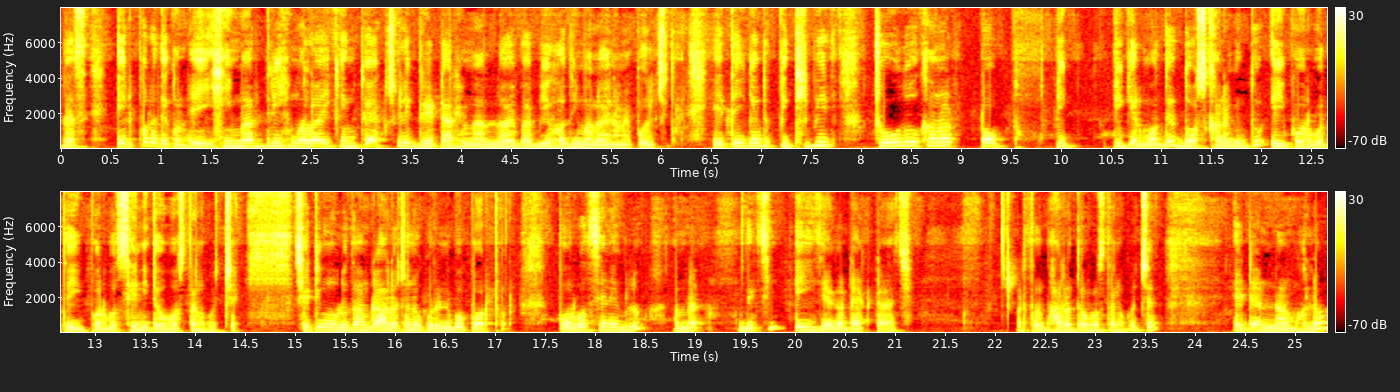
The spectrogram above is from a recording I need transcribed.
ব্যাস, এরপরে দেখুন, এই হিমাদ্রি হিমালয় কিন্তু অ্যাকচুয়ালি গ্রেটার হিমালয় বা বৃহৎ হিমালয় নামে পরিচিত। এতেই কিন্তু পৃথিবীর চৌদ্দখানা টপ পিক, পিকের মধ্যে দশখানা কিন্তু এই পর্বত এই পর্বত শ্রেণীতে অবস্থান করছে। সেটি মূলত আমরা আলোচনা করে নেব পরপর। পর্বত শ্রেণীগুলো আমরা দেখছি, এই জায়গাটা একটা আছে। অর্থাৎ ভারতে অবস্থান করছে, এটার নাম হলো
